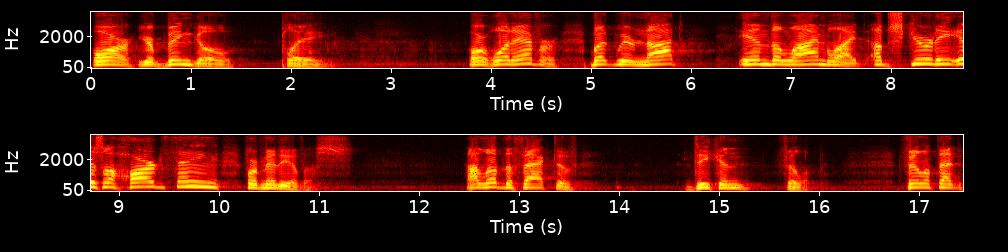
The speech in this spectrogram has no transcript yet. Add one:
or your bingo playing or whatever. But we're not in the limelight. Obscurity is a hard thing for many of us. I love the fact of Deacon Philip. Philip, that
